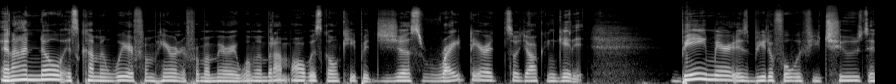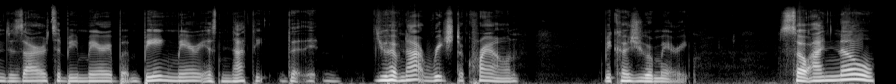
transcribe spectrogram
And I know it's coming weird from hearing it from a married woman, but I'm always going to keep it just right there so y'all can get it. Being married is beautiful if you choose and desire to be married, but being married is not the, the it, you have not reached the crown because you are married. So I know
